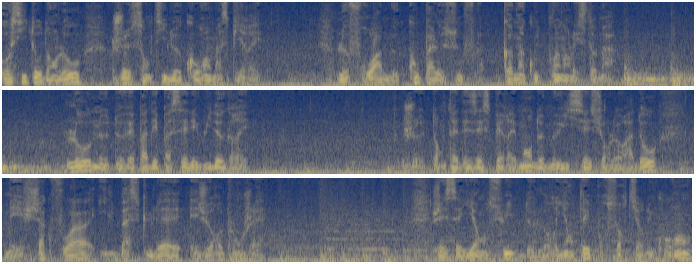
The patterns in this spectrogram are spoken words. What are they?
Aussitôt dans l'eau, je sentis le courant m'aspirer. Le froid me coupa le souffle, comme un coup de poing dans l'estomac. L'eau ne devait pas dépasser les 8 degrés. Je tentais désespérément de me hisser sur le radeau, mais chaque fois, il basculait et je replongeais. J'essayais ensuite de l'orienter pour sortir du courant,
